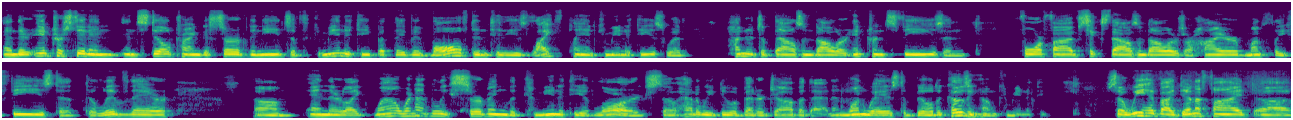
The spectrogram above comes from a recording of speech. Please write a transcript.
and they're interested in, in still trying to serve the needs of the community. But they've evolved into these life plan communities with hundreds of thousand dollar entrance fees and four, five, six thousand dollars or higher monthly fees to to live there. Um, and they're like, well, we're not really serving the community at large. So how do we do a better job of that? And one way is to build a cozy home community. So we have identified uh,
